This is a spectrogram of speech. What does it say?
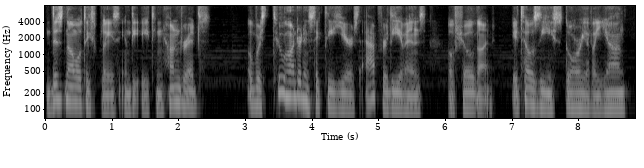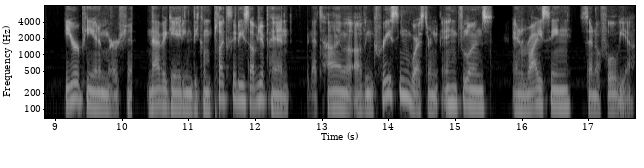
This novel takes place in the 1800s, over 260 years after the events of Shogun. It tells the story of a young European merchant navigating the complexities of Japan in a time of increasing Western influence and rising xenophobia.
